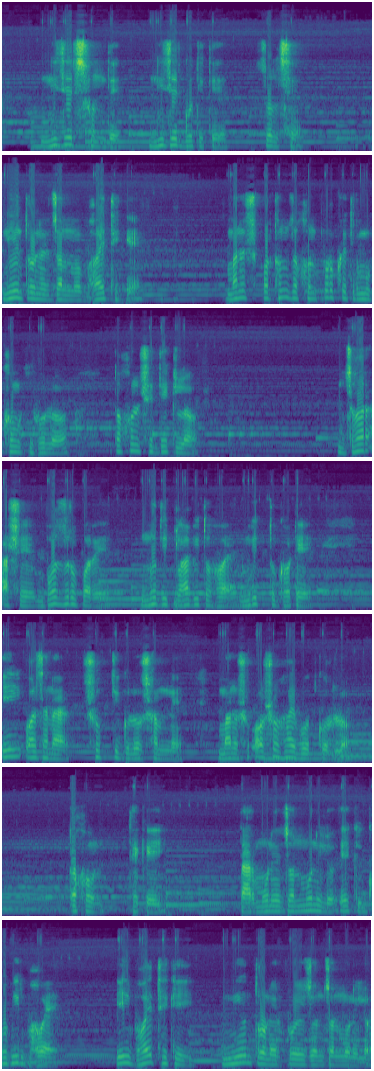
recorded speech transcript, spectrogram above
নিজের ছন্দে, নিজের গতিতে চলছে। নিয়ন্ত্রণের জন্ম ভয় থেকে মানুষ প্রথম যখন প্রকৃতির মুখোমুখি হলো, তখন সে দেখল, ঝড় আসে, বজ্র পড়ে, নদী প্লাবিত হয়, মৃত্যু ঘটে। এই অজানা শক্তিগুলোর সামনে মানুষ অসহায় বোধ করল। তখন থেকেই তার মনে জন্ম নিল এক গভীর ভয়। এই ভয় থেকেই নিয়ন্ত্রণের প্রয়োজন জন্ম নিল।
